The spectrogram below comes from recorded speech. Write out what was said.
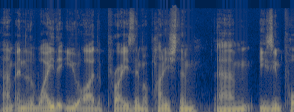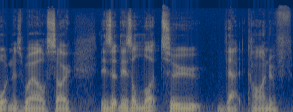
Um, and the way that you either praise them or punish them um, is important as well. So there's a, there's a lot to that kind of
